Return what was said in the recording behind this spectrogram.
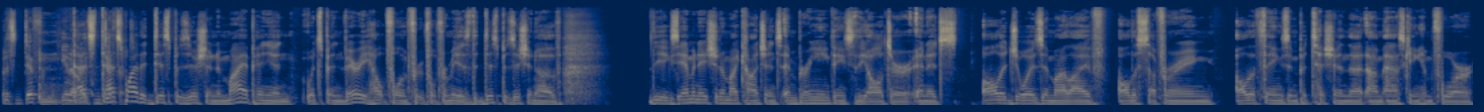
But it's different, you know. That's it's that's why the disposition, in my opinion, what's been very helpful and fruitful for me is the disposition of the examination of my conscience and bringing things to the altar. And it's all the joys in my life, all the suffering, all the things in petition that I'm asking him for,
